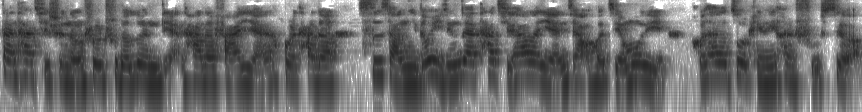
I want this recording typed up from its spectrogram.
但他其实能说出的论点、他的发言或者他的思想，你都已经在他其他的演讲和节目里和他的作品里很熟悉了，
